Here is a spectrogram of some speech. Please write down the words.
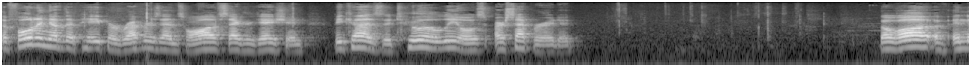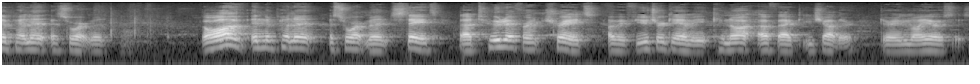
The folding of the paper represents law of segregation because the two alleles are separated. The law of independent assortment. The law of independent assortment states that two different traits of a future gamete cannot affect each other during meiosis.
